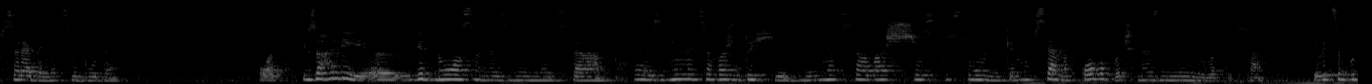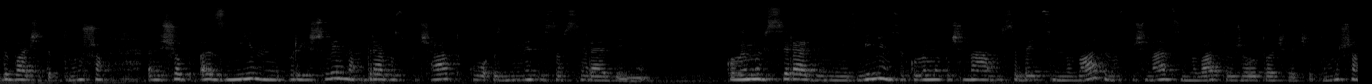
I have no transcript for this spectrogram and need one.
всередині це буде. От. І взагалі е, відносини зміняться, е, зміниться ваш дохід, зміняться ваші стосунки, ну все навколо почне змінюватися. І ви це будете бачити, тому що е, щоб зміни прийшли, нам треба спочатку змінитися всередині. Коли ми всередині змінюємося, коли ми починаємо себе цінувати, нас починають цінувати вже оточуючі. Тому що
